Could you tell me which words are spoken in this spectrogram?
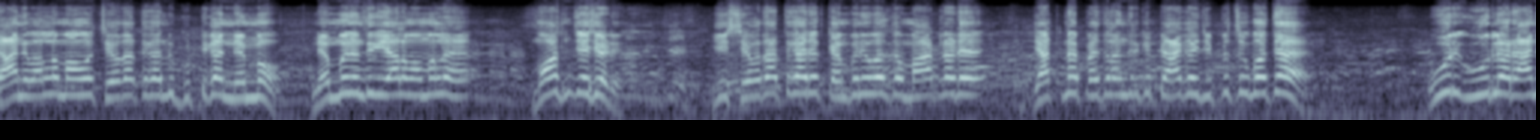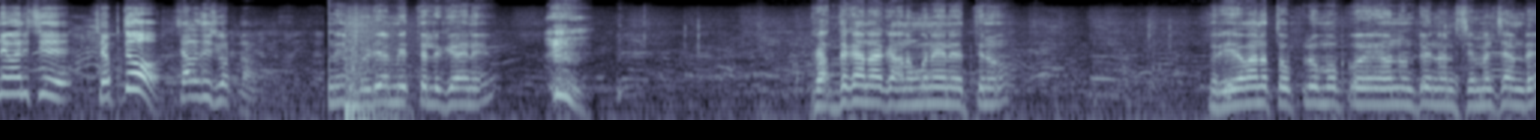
దానివల్ల మేము శివదత్త గారిని గుట్టిగా నెమ్మాం. నెమ్మినందుకు ఇవాళ మమ్మల్ని మోసం చేశాడు. ఈ శివదత్త గారు కంపెనీ వాళ్ళతో మాట్లాడి ఎట్న ప్రజలందరికీ ప్యాకేజ్ ఇప్పించకపోతే ఊరి ఊర్లో రానివనిసి చెప్తూ సెలవు తీసుకుంటున్నాం. మీడియా మిత్రులు కానీ పెద్దగా నాకు అనుమనైన ఎత్తును మీరు ఏమైనా తప్పులు ముప్పు ఏమైనా ఉంటే నన్ను క్షమించండి.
